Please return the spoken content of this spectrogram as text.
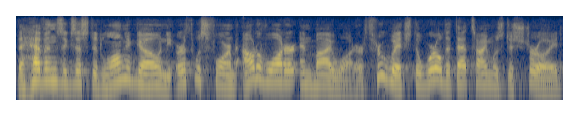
the heavens existed long ago, and the earth was formed out of water and by water, through which the world at that time was destroyed,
